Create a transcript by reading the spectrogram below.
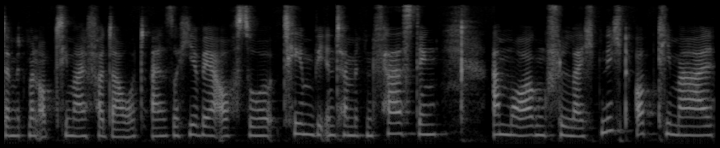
damit man optimal verdaut. Also hier wäre auch so Themen wie Intermittent Fasting. Am Morgen vielleicht nicht optimal.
